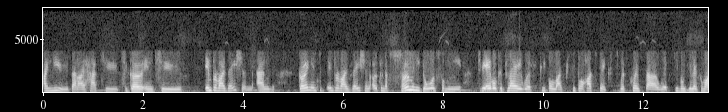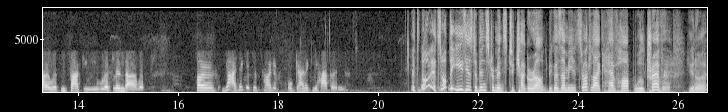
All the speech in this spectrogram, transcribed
I knew that I had to, to go into improvisation and going into improvisation opened up so many doors for me to be able to play with people like Sipho Hotstix, with Kwesta, with Sibongile Khumalo, with Msaki, with Linda, with so yeah, I think it just kind of organically happened. It's not. It's not the easiest of instruments to chug around because I mean, it's not like have harp will travel. You know.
